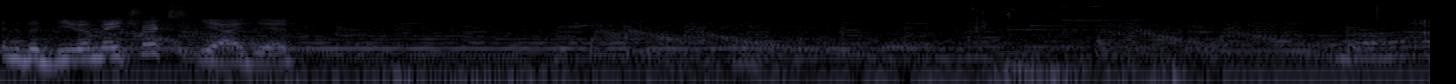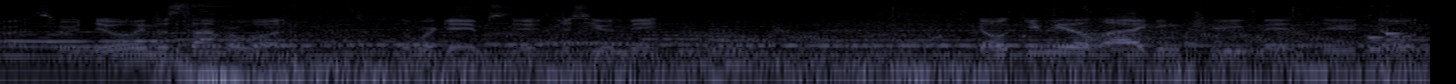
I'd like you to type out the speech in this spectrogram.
into the D.Va Matrix? Yeah, I did. Alright, so we're doing this time or what? No more games, dude. Just you and me. Don't give me the lagging treatment, dude. Don't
